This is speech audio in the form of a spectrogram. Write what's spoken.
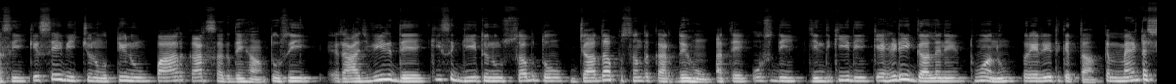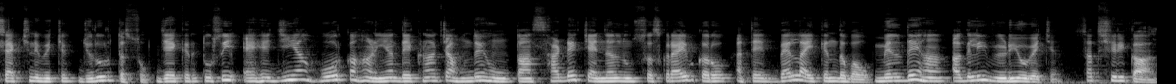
ਅਸੀਂ ਕਿਸੇ ਵੀ ਚੁਣੌਤੀ ਨੂੰ ਪਾਰ ਕਰ ਸਕਦੇ ਹਾਂ। ਤੁਸੀਂ ਰਾਜਵੀਰ ਦੇ ਕਿਸ ਗੀਤ ਨੂੰ ਸਭ ਤੋਂ ਜ਼ਿਆਦਾ ਪਸੰਦ ਕਰਦੇ ਹੋ ਅਤੇ ਉਸ ਦੀ ਜ਼ਿੰਦਗੀ ਦੀ ਕਿਹੜੀ ਗੱਲ ਨੇ ਤੁਹਾਨੂੰ ਪ੍ਰੇਰਿਤ ਕੀਤਾ? ਕਮੈਂਟ ਸੈਕਸ਼ਨ ਵਿੱਚ ਜਰੂਰ ਦੱਸੋ। ਜੇਕਰ ਤੁਸੀਂ ਇਹ ਜੀਆਂ ਹੋਰ ਕਹਾਣੀਆਂ ਦੇਖਣਾ ਚਾਹੁੰਦੇ ਹੋ, ਤਾਂ ਸਾਡੇ ਚੈਨਲ ਨੂੰ ਸਬਸਕ੍ਰਾਈਬ ਕਰੋ ਅਤੇ ਬੈਲ ਆਈਕਨ ਦਬਾਓ। ਮਿਲਦੇ ਹਾਂ ਅਗਲੀ ਵੀਡੀਓ ਵਿੱਚ। ਸਤਿ ਸ਼੍ਰੀ ਅਕਾਲ।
